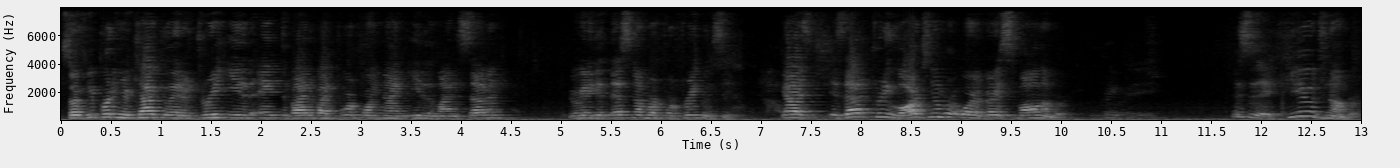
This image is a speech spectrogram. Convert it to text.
So if you put in your calculator 3e to the 8 divided by 4.9e to the minus 7, you're going to get this number for frequency. Guys, is that a pretty large number or a very small number? This is a huge number.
